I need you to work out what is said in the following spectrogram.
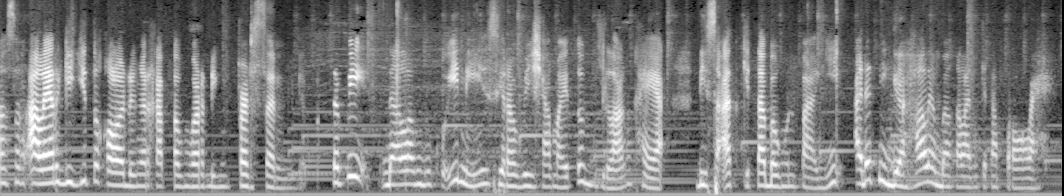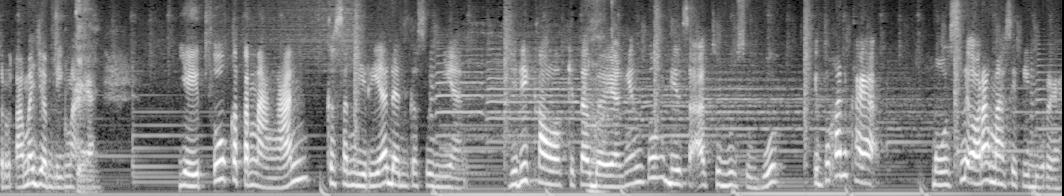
langsung alergi gitu kalau dengar kata morning person gitu tapi dalam buku ini si Rabi Shama itu bilang kayak di saat kita bangun pagi ada tiga hal yang bakalan kita peroleh terutama jam 5 okay. ya yaitu ketenangan kesendirian dan kesunyian jadi kalau kita bayangin tuh di saat subuh-subuh itu kan kayak mostly orang masih tidur ya.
